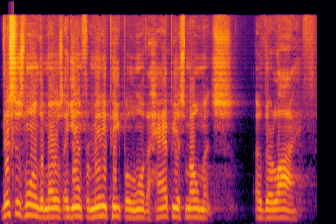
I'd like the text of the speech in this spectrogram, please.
This is one of the most, again, for many people, one of the happiest moments of their life.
